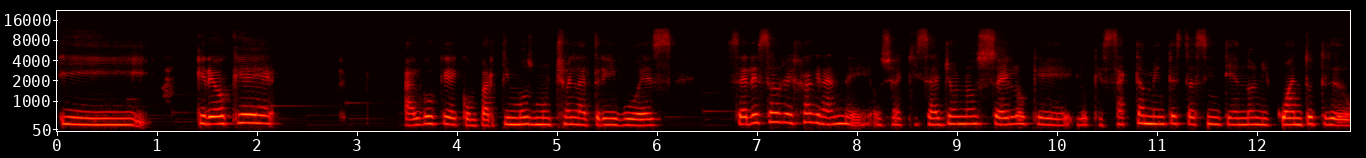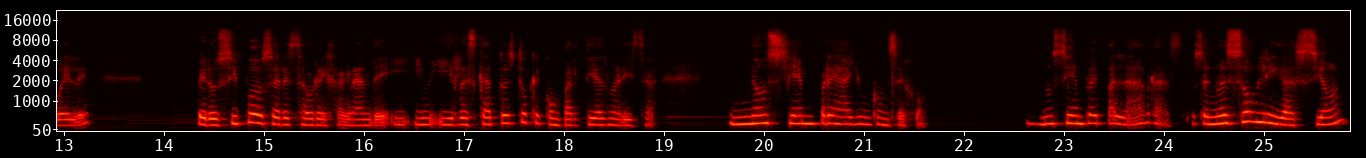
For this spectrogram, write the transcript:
Y creo que algo que compartimos mucho en la tribu es ser esa oreja grande. O sea, quizá yo no sé lo que, lo que exactamente estás sintiendo ni cuánto te duele, pero sí puedo ser esa oreja grande. Y, y rescato esto que compartías, Marisa. No siempre hay un consejo. No siempre hay palabras. O sea, no es obligación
